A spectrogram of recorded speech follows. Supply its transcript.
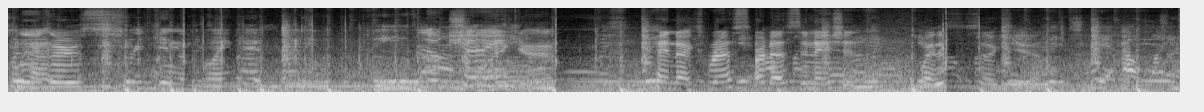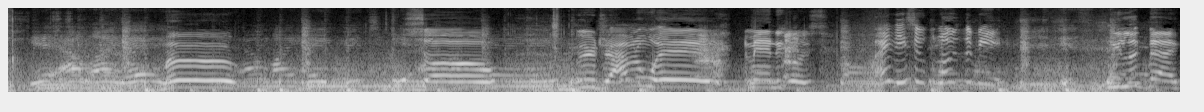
Losers. Freaking the blanket. No shade. Panda Express, our destination. Wait, so cute. Move. Move. So, we were driving away. Amanda goes, why are these so close to me? We look back.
